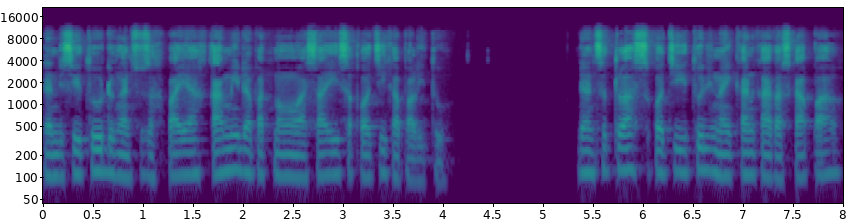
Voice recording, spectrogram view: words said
Dan di situ dengan susah payah kami dapat menguasai sekoci kapal itu. Dan setelah sekoci itu dinaikkan ke atas kapal,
